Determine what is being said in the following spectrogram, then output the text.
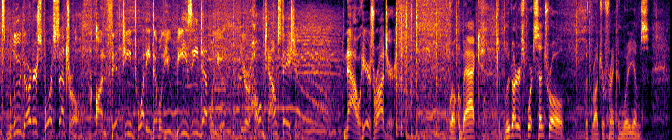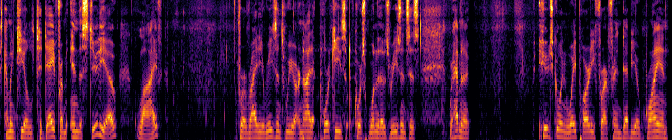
It's Blue Darter Sports Central on 1520 WBZW, your hometown station. Now, here's Roger. Welcome back to Blue Darter Sports Central with Roger Franklin Williams. Coming to you today from in the studio live. For a variety of reasons, we are not at Porky's. Of course, one of those reasons is we're having a huge going away party for our friend Debbie O'Brien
